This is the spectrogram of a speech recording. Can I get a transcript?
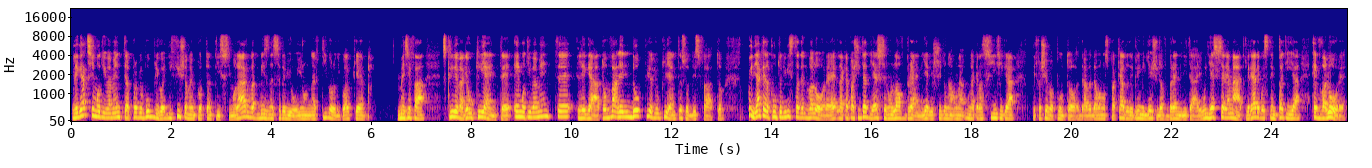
Legarsi emotivamente al proprio pubblico è difficile ma importantissimo. La Harvard Business Review, in un articolo di qualche mese fa scriveva che un cliente emotivamente legato vale il doppio di un cliente soddisfatto. Quindi anche dal punto di vista del valore, la capacità di essere un love brand, ieri è uscita una, una, una classifica che faceva appunto, dava, dava, uno spaccato dei primi 10 love brand in Italia, quindi essere amati, creare questa empatia è valore.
